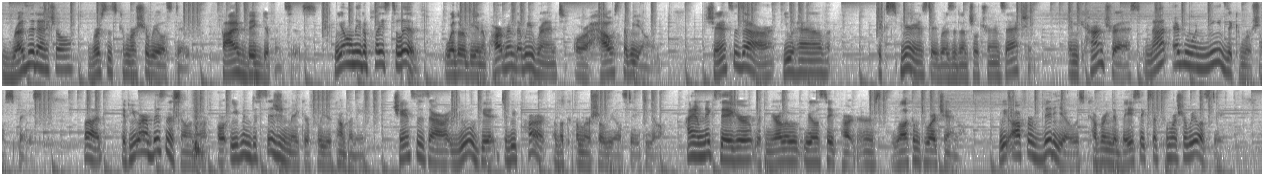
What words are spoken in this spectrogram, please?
Residential versus commercial real estate. Five big differences. We all need a place to live, whether it be an apartment that we rent or a house that we own. Chances are you have experienced a residential transaction. In contrast, not everyone needs a commercial space. But if you are a business owner or even decision maker for your company, chances are you will get to be part of a commercial real estate deal. Hi, I'm Nick Zager with Mirlo Real Estate Partners. Welcome to our channel we offer videos covering the basics of commercial real estate.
